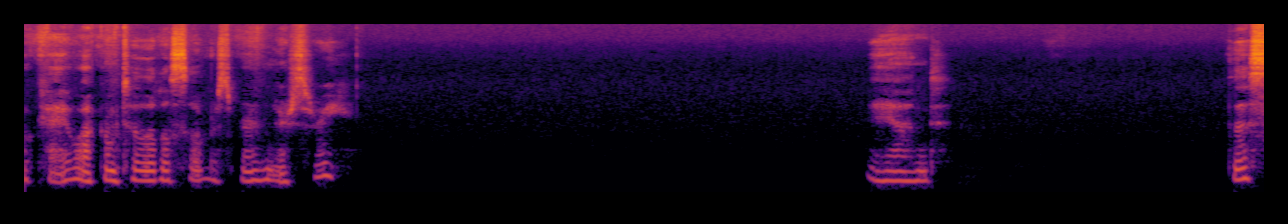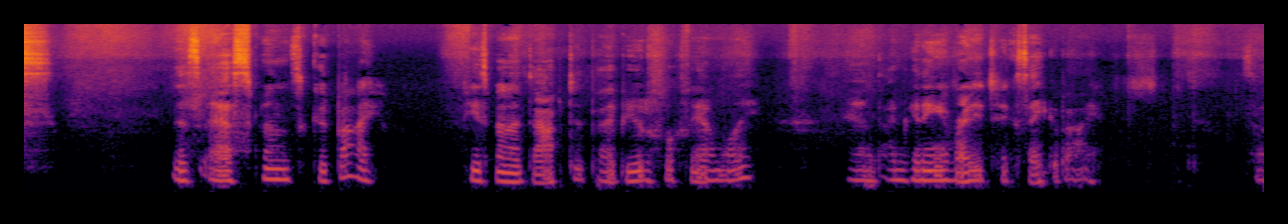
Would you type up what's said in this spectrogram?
Okay, welcome to Little Silver Spoon Nursery. And this is Aspen's goodbye. He's been adopted by a beautiful family, and I'm getting him ready to say goodbye. So,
